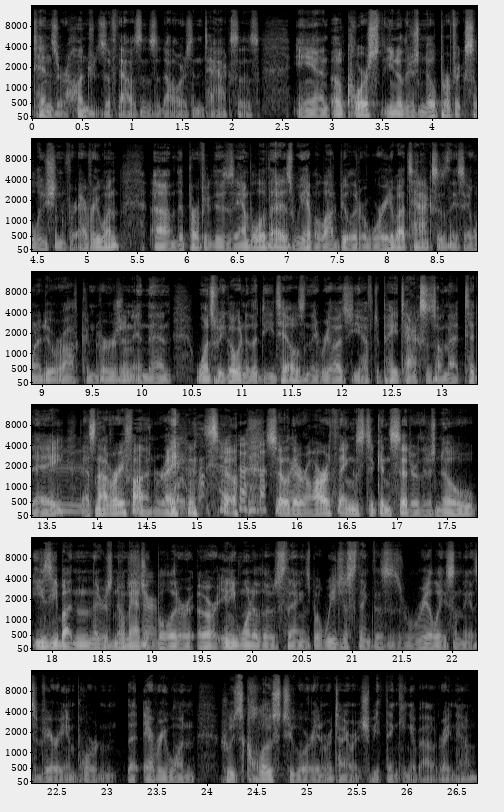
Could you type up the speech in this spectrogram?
tens or hundreds of thousands of dollars in taxes. And of course, you know, there's no perfect solution for everyone. Um, the perfect example of that is we have a lot of people that are worried about taxes. And they say, I want to do a Roth conversion. And then once we go into the details and they realize you have to pay taxes on that today, mm. that's not very fun, right? so, so right. there are things to consider. There's no easy button, there's no magic sure. bullet or, or any one of those things. But we just think this is really something that's very important that everyone who's close to or in retirement should be thinking about right now.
